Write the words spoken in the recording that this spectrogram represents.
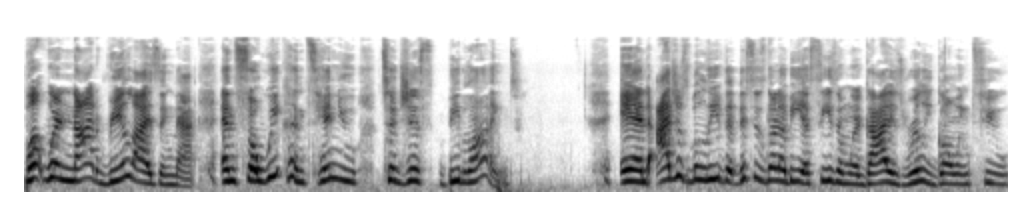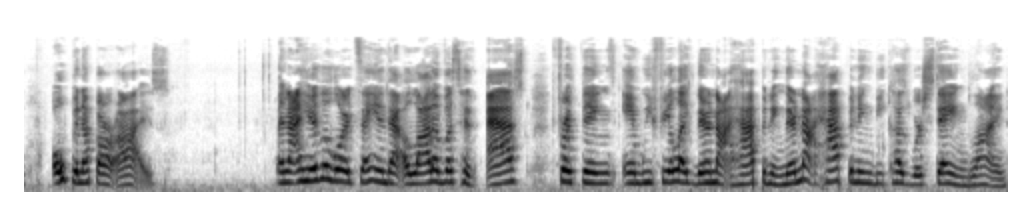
but we're not realizing that. And so we continue to just be blind. And I just believe that this is going to be a season where God is really going to open up our eyes. And I hear the Lord saying that a lot of us have asked for things and we feel like they're not happening. They're not happening because we're staying blind.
